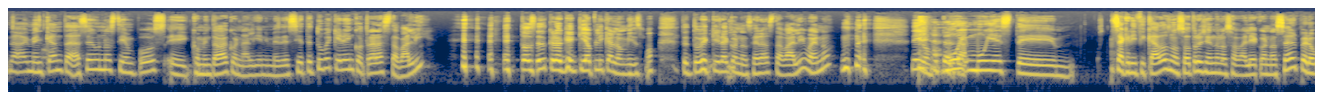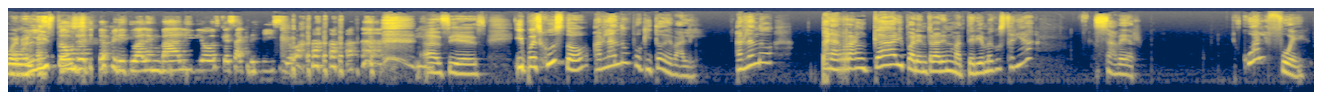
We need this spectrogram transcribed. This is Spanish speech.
Ay, me encanta. Hace unos tiempos eh, comentaba con alguien y me decía, te tuve que ir a encontrar hasta Bali Entonces creo que aquí aplica lo mismo. Te tuve que ir a conocer hasta Bali, bueno, digo, muy, muy este sacrificados nosotros yéndonos a Bali a conocer, pero bueno, listos. Un retiro espiritual en Bali, Dios, qué sacrificio. Así es. Y pues justo hablando un poquito de Bali, hablando para arrancar y para entrar en materia, me gustaría saber cuál fue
